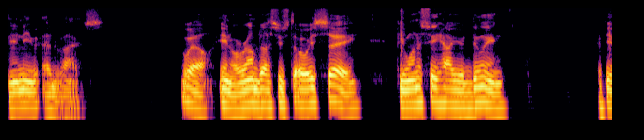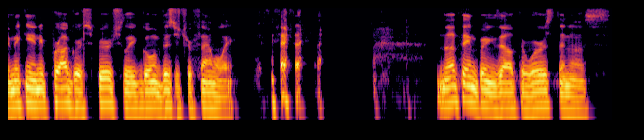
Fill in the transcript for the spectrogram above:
Any advice? Well, you know, Ram Dass used to always say, if you want to see how you're doing, if you're making any progress spiritually, go and visit your family. Nothing brings out the worst in us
